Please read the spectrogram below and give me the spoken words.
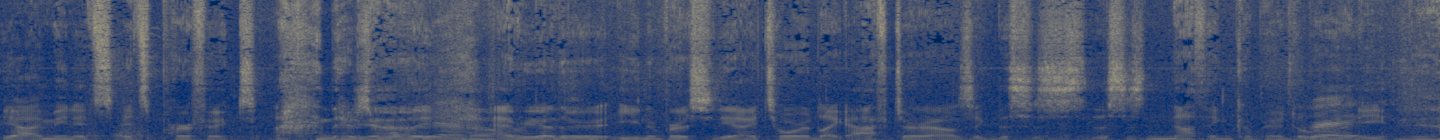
yeah, I mean, it's it's perfect. There's Yeah. really Yeah. every other university I toured. Like after, I was like, this is this is nothing compared to Right. Liberty. Yeah.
